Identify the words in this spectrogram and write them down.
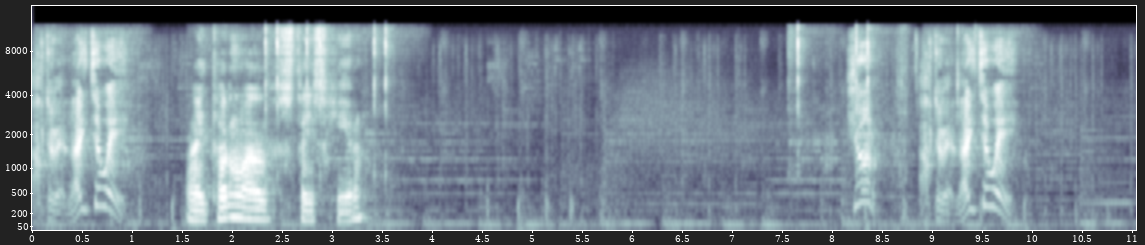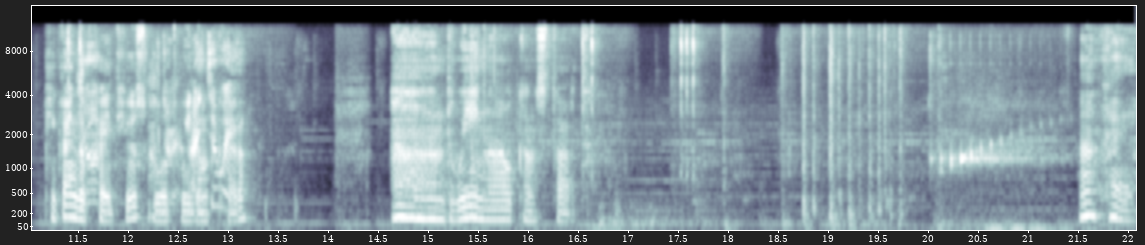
I'll do it right away. Right, Tornwald stays here. Sure, I'll do it right away. He kind of hates do but we right don't away. care. And we now can start. Okay.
